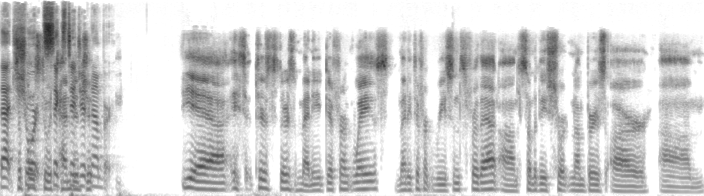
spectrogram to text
That short supposed to a six 10 digit digit number. yeah it's, there's there's many different ways many different reasons for that um some of these short numbers are um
